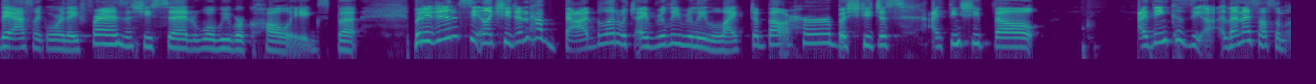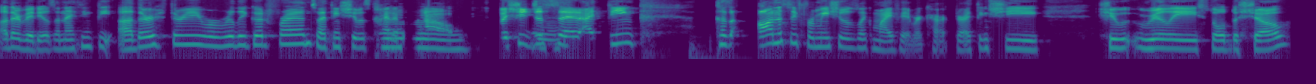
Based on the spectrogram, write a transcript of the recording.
they asked like were they friends and she said well we were colleagues but but it didn't seem like she didn't have bad blood which i really really liked about her but she just i think she felt i think because the then i saw some other videos and i think the other three were really good friends so i think she was kind mm-hmm. of out but she just said i think because honestly for me she was like my favorite character i think she she really stole the show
